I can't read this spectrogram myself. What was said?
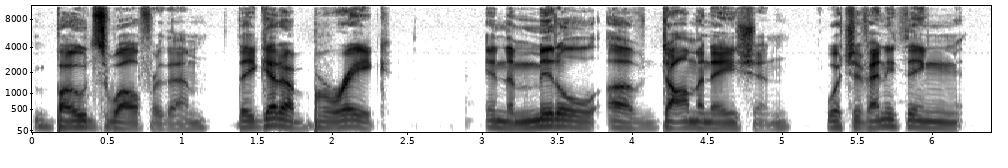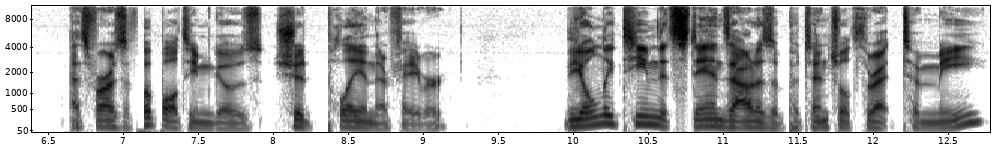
bodes well for them. They get a break in the middle of domination, which, if anything, as far as the football team goes, should play in their favor. The only team that stands out as a potential threat to me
